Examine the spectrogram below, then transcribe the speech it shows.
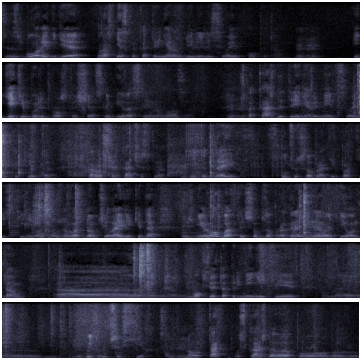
сборы, где у нас несколько тренеров делились своим опытом. И дети были просто счастливы и росли на глазах. Потому что каждый тренер имеет свои какие-то хорошие качества, и когда их в кучу собрать их практически невозможно в одном человеке, да, мы же не роботы, чтобы запрограммировать, и он там а, мог все это применить и, э, и быть лучше всех. Но вот так с каждого по.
